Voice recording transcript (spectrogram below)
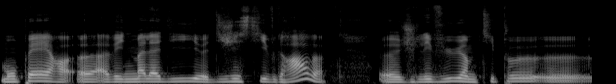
mon père avait une maladie digestive grave. je l'ai vu un petit peu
